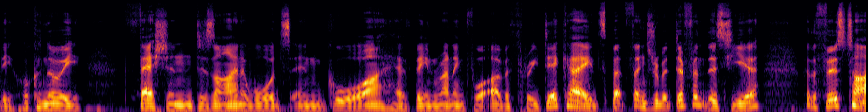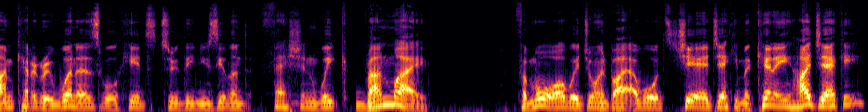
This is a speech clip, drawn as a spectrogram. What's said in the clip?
The Hokonui Fashion Design Awards in Gore have been running for over three decades, but things are a bit different this year. For the first time, category winners will head to the New Zealand Fashion Week runway. For more, we're joined by awards chair Jacqui McKinney. Hi, Jacqui.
